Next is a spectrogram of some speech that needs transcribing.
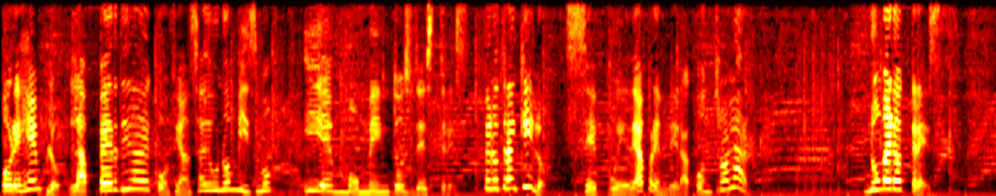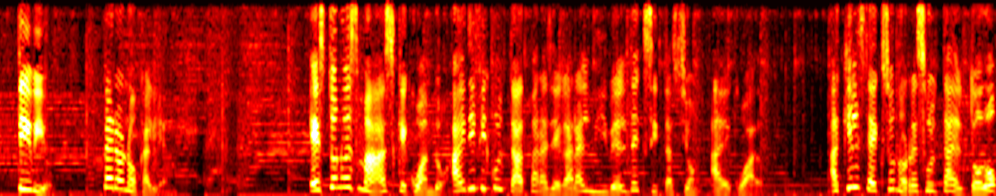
Por ejemplo, la pérdida de confianza de uno mismo y en momentos de estrés. Pero tranquilo, se puede aprender a controlar. Número 3. Tibio, pero no caliente. Esto no es más que cuando hay dificultad para llegar al nivel de excitación adecuado. Aquí el sexo no resulta del todo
